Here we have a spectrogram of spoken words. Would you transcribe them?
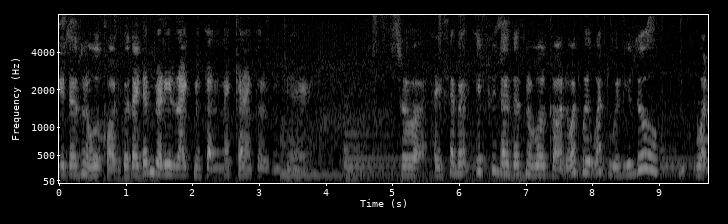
it doesn't work out because I didn't really like mechan- mechanical engineering. So I said, well, if that doesn't work out, what will, what will you do? What,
